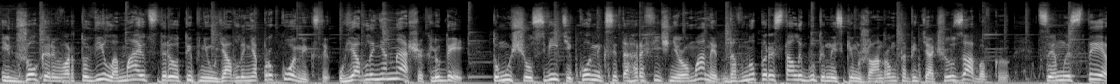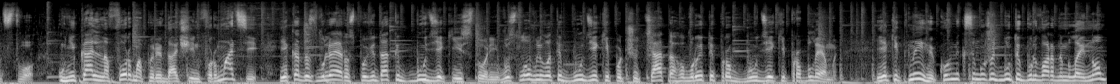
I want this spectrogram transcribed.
і Джокер і вартові ламають стереотипні уявлення про комікси, уявлення наших людей. Тому що у світі комікси та графічні романи давно перестали бути низьким жанром та дитячою забавкою. Це мистецтво, унікальна форма передачі інформації, яка дозволяє розповідати будь-які історії, висловлювати будь-які почуття та говорити про будь-які проблеми. Як і книги, комікси можуть бути бульварним лайном,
